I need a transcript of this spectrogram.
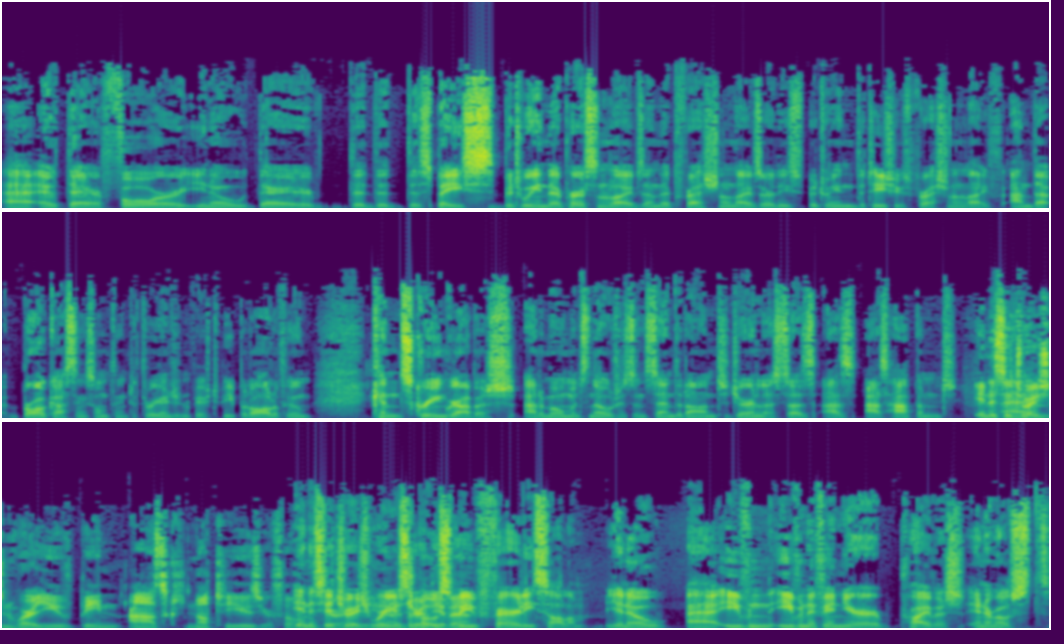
uh, out there for you know their the, the the space between their personal lives and their professional lives, or at least between the Taoiseach's professional life, and that broadcasting something to 350 people, all of whom can screen grab it at a moment's notice and send it on to journalists, as as as happened In a Um, situation where you've been asked not to use your phone. in a situation the, where uh, you're supposed to be fairly solemn, you know, uh, even even if in your private innermost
